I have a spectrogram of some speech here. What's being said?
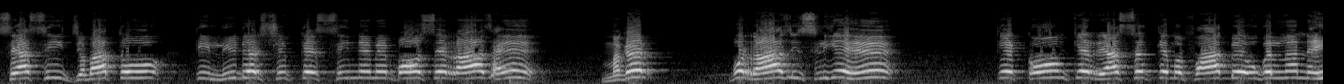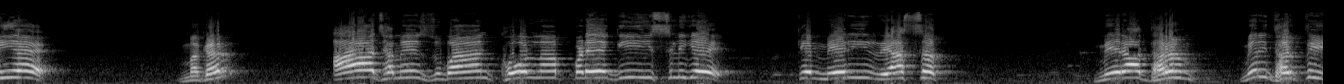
सियासी जमातों की लीडरशिप के सीने में बहुत से राज हैं, मगर वो राज इसलिए हैं कि कौम के रियासत के मफाद में उगलना नहीं है। मगर आज हमें ज़ुबान खोलना पड़ेगी इसलिए कि मेरी रियासत, मेरा धर्म, मेरी धरती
